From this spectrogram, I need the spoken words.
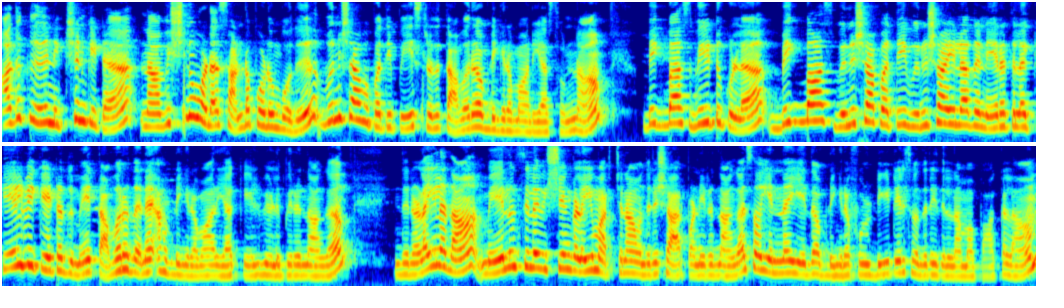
அதுக்கு நிக்ஷன் கிட்ட நான் விஷ்ணுவோட சண்டை போடும்போது வினுஷாவை பற்றி பேசுகிறது தவறு அப்படிங்கிற மாதிரியா சொன்னால் பிக் பாஸ் வீட்டுக்குள்ள பிக் பாஸ் வினுஷா பற்றி வினுஷா இல்லாத நேரத்தில் கேள்வி கேட்டதுமே தவறு தானே அப்படிங்கிற மாதிரியா கேள்வி எழுப்பியிருந்தாங்க. இந்த நிலையில தான் மேலும் சில விஷயங்களையும் அர்ச்சனா வந்துட்டு ஷேர் பண்ணியிருந்தாங்க. ஸோ என்ன ஏது அப்படிங்கிற ஃபுல் டீட்டெயில்ஸ் வந்துட்டு இதில் நம்ம பார்க்கலாம்.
